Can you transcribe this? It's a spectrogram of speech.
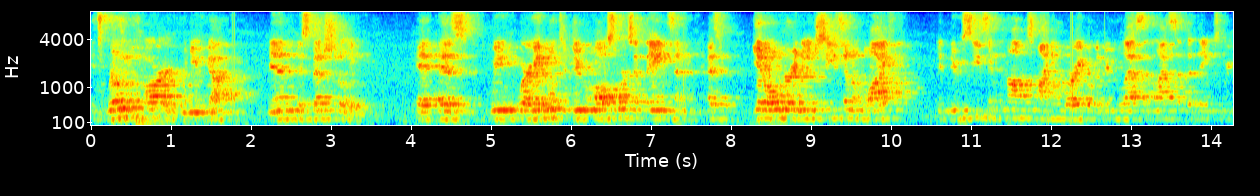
It's really hard when you've got men especially, as we were able to do all sorts of things and as get older in each season of life, the new season comes, finding we're able to do less and less of the things we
